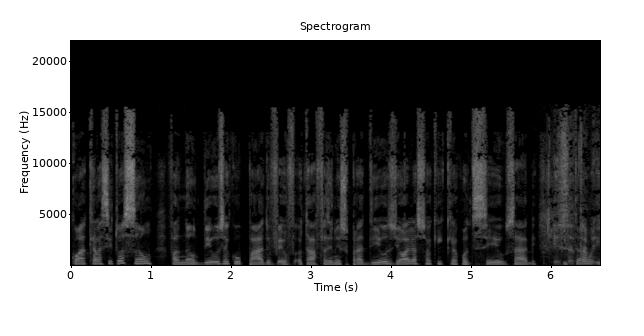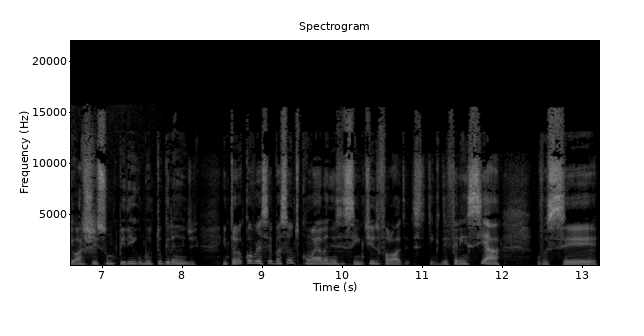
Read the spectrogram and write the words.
com aquela situação. Fala, não, Deus é culpado, eu, eu tava fazendo isso para Deus e olha só o que, que aconteceu, sabe? Exatamente. Então, eu acho isso um perigo muito grande. Então, eu conversei bastante com ela nesse sentido, falou, você tem que diferenciar. Você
